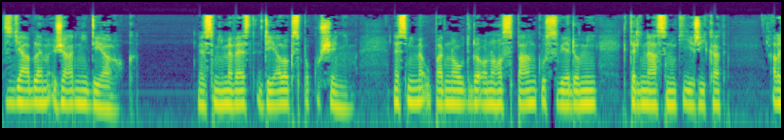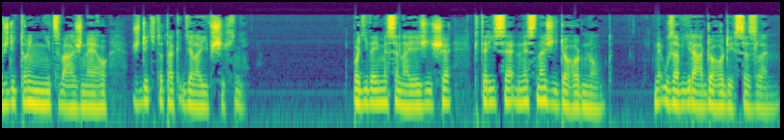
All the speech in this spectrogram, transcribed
s ďáblem žádný dialog. Nesmíme vést dialog s pokušením. Nesmíme upadnout do onoho spánku svědomí, který nás nutí říkat, ale vždyť to není nic vážného, vždyť to tak dělají všichni. Podívejme se na Ježíše, který se nesnaží dohodnout, neuzavírá dohody se zlem.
